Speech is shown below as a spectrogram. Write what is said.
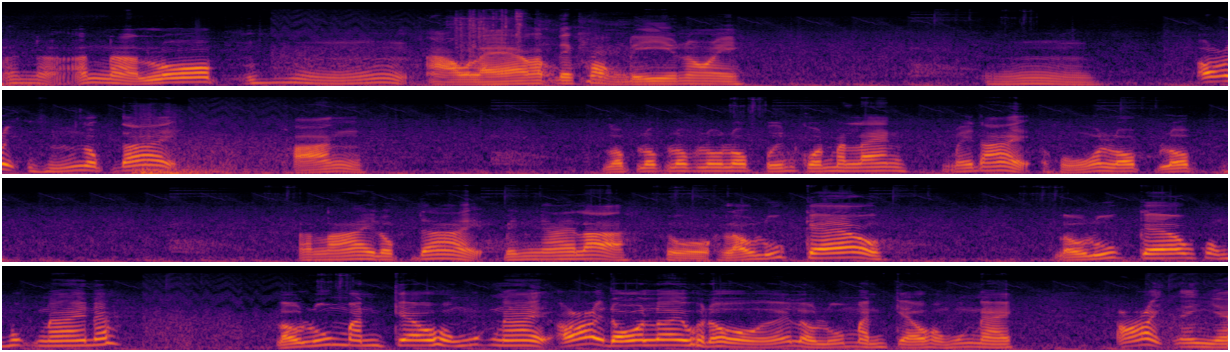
อันน่ะอันน่ะโลบอื้อเอาแล้วครับได้ของดีหน่อย อืมโอ้ยหลบได้พังหลบหลบหลบหลบหลบปืนกลมันแรงไม่ได้โหลบหลบอะไรหลบได้เป็นไงล่ะโถเรารู้แก้ว เรารู้แก้วของพวกนายนะ เรารู้มันแก้วของพวกนายอ้อยโดนเลยโอ้โหเอ้ยเรารู้มันแก้วของพวกนายอ้อยนี่ไง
